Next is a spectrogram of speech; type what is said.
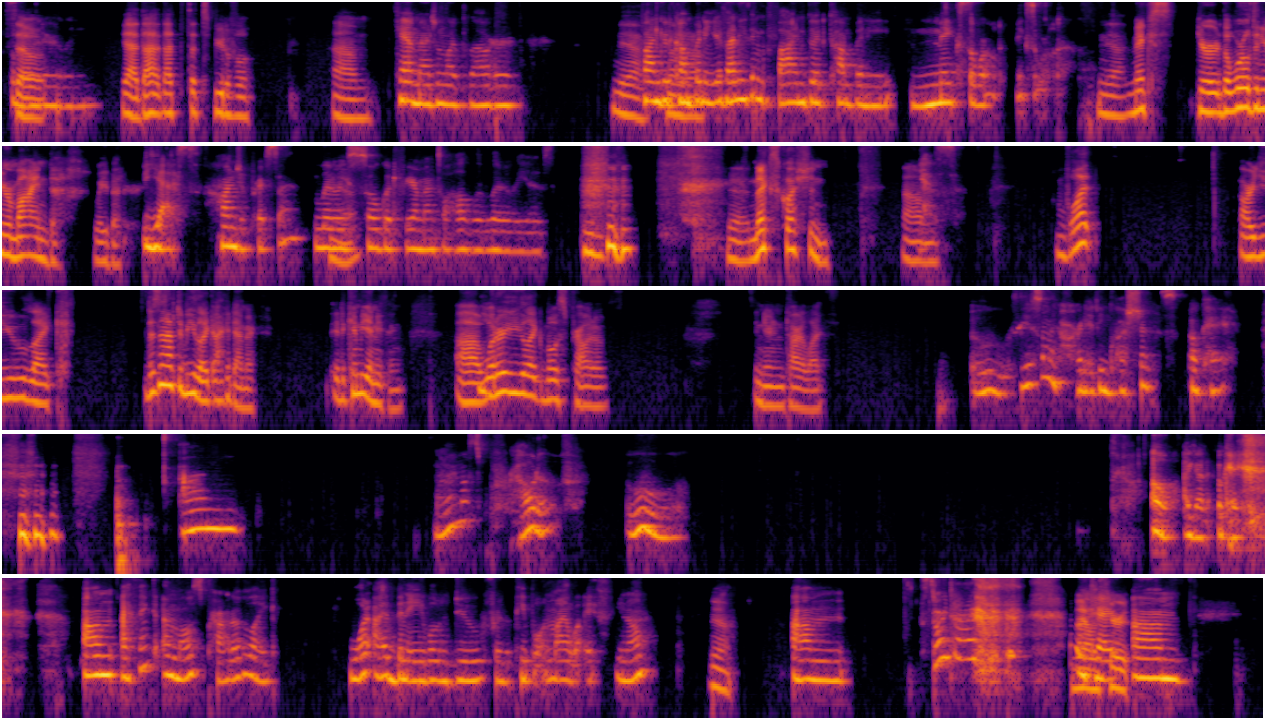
so Literally. yeah that that that's beautiful um Can't imagine life without her. yeah Find good company. If anything, find good company makes the world. Makes the world. yeah makes your the world in your mind way better Yes, hundred percent. Literally Yeah. so good for your mental health. It literally is. yeah next question um yes. what are you like doesn't have to be like academic it can be anything uh what are you like most proud of in your entire life Ooh, these are some like hard hitting questions. Okay. Um, what am I most proud of? Ooh. Oh, I got it. Okay. um, I think I'm most proud of like what I've been able to do for the people in my life, you know? yeah Um, story time. Yeah, okay. it. Um,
